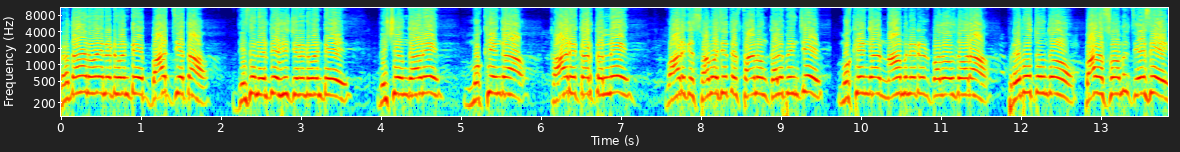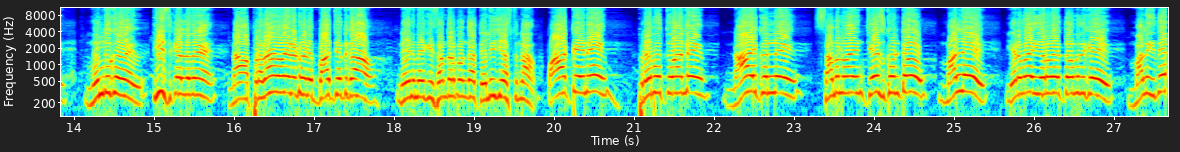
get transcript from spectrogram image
ప్రధానమైనటువంటి బాధ్యత దిశ నిర్దేశించినటువంటి విషయం కానీ ముఖ్యంగా కార్యకర్తల్ని వారికి సముచిత స్థానం కల్పించి ముఖ్యంగా నామినేటెడ్ పదవుల ద్వారా ప్రభుత్వంతో భాగస్వాములు చేసి ముందుకు తీసుకెళ్ళడమే నా ప్రధానమైనటువంటి బాధ్యతగా నేను మీకు ఈ సందర్భంగా తెలియజేస్తున్నా. పార్టీని ప్రభుత్వాన్ని నాయకుల్ని సమన్వయం చేసుకుంటూ మళ్ళీ ఇరవై ఇరవై తొమ్మిదికి మళ్ళీ ఇదే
